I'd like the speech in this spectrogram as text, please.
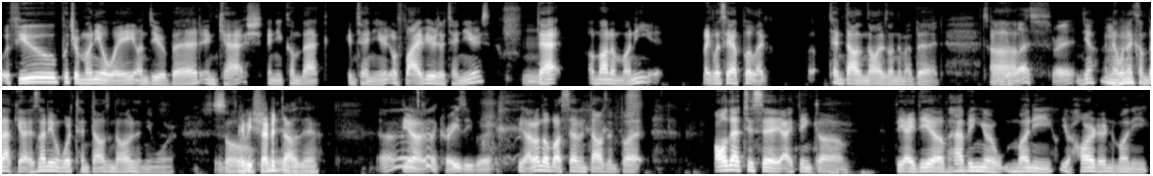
if you put your money away under your bed in cash and you come back in 10 years or 5 years or 10 years Mm, that amount of money like let's say i put like $10000 under my bed it's gonna uh, be less, right? yeah and then when i Mhm. come back yeah it's not even worth $10000 anymore So- maybe Inflation. 7000 Uh, Yeah. it's kind of crazy, but yeah i don't know about 7000 but all that to say i think um the idea of having your money your hard-earned money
